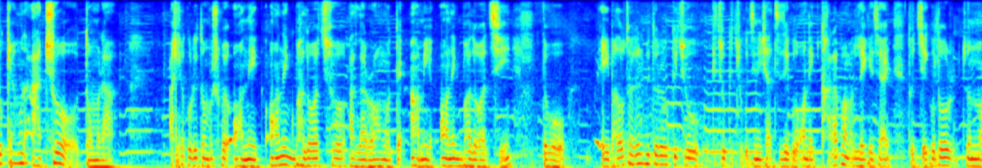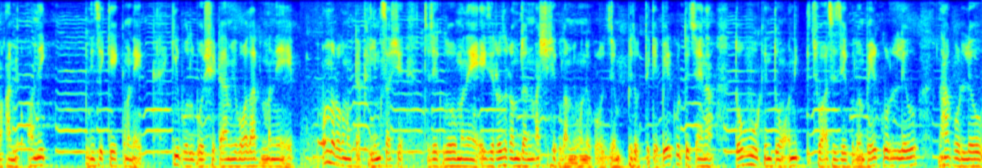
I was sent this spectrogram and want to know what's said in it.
তো কেমন আছো তোমরা? আশা করি তোমরা সবাই অনেক অনেক ভালো আছো। আল্লাহর রহমতে আমি অনেক ভালো আছি। তো এই ভালো থাকার ভিতরেও কিছু কিছু কিছু জিনিস আছে যেগুলো অনেক খারাপ আমার লেগে যায়। তো যেগুলোর জন্য আমি অনেক নিজেকে মানে কি বলব সেটা আমি বলার মানে অন্যরকম একটা ফিলিংস আসে। তো যেগুলো মানে এই যে রোজা রমজান মাসে সেগুলো আমি মনে করি যে ভিতর থেকে বের করতে চাই না। তবুও কিন্তু অনেক কিছু আছে যেগুলো বের করলেও, না করলেও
